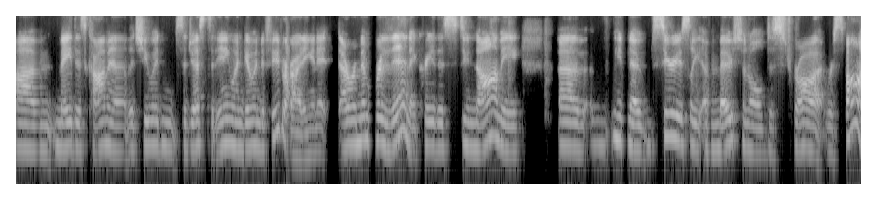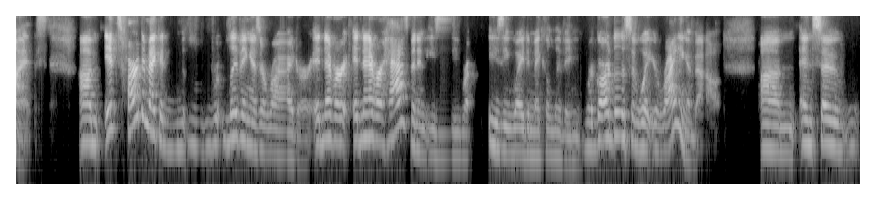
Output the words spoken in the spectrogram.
um, made this comment that she wouldn't suggest that anyone go into food writing, and it. I remember then it created this tsunami of you know seriously emotional, distraught response. Um, it's hard to make a living as a writer. It never it never has been an easy easy way to make a living, regardless of what you're writing about. Um, and so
